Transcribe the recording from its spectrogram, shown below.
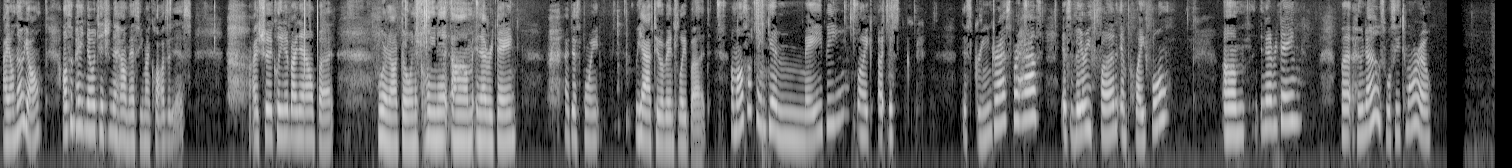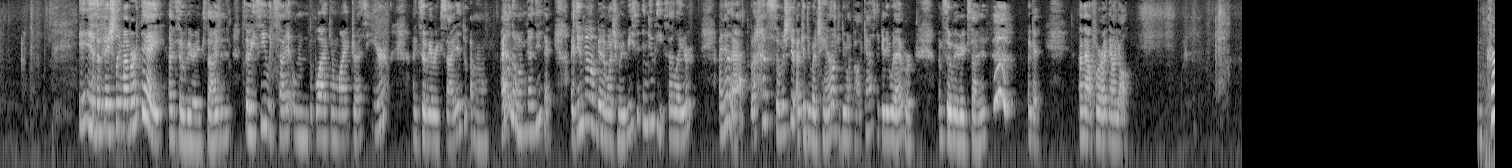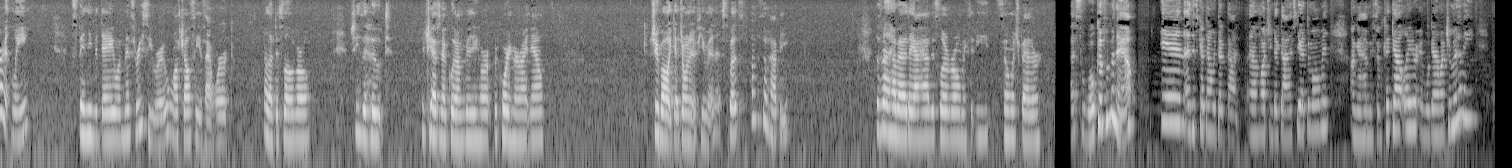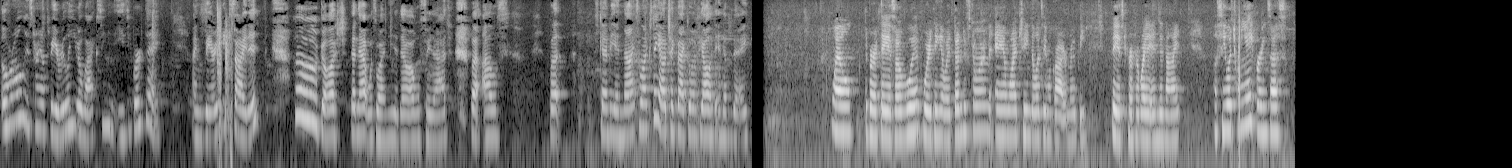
I don't know, y'all. Also, paid no attention to how messy my closet is. I should have cleaned it by now, but we're not going to clean it um, and everything at this point. We have to eventually, but I'm also thinking maybe like uh, this this green dress perhaps it's very fun and playful um and everything but who knows we'll see tomorrow it is officially my birthday. I'm so very excited. So you see, we decided on the black and white dress here. I'm so very excited. Um, I don't know what I'm gonna do there. I do know I'm gonna watch movies and do pizza later. I know that, but I have so much to do. I could do my channel, I could do my podcast, I could do whatever. I'm so very excited. okay, I'm out for right now, y'all. Currently spending the day with Miss Reese Roo while Chelsea is at work. I love this little girl. She's a hoot. And she has no clue I'm videoing her, recording her right now. She'll probably catch on in a few minutes, but I'm so happy. Doesn't matter how bad a day I have, this little girl makes it eat so much better. I just woke up from a nap, and I just got done with Duck Dynasty. I'm watching Duck Dynasty at the moment. I'm gonna have me some cookout later, and we're gonna watch a movie. Overall, it's turned out to be a really relaxing and easy birthday. I'm very excited. Oh gosh, that nap was what I needed, though. I will say that. But I was, but it's gonna be a nice, relaxed day. I'll check back on with y'all at the end of the day. Well, the birthday is over with. We're eating it with Thunderstorm and watching the Lizzie McGuire movie. Today is the perfect way to end the night. Let's see what 28 brings us.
